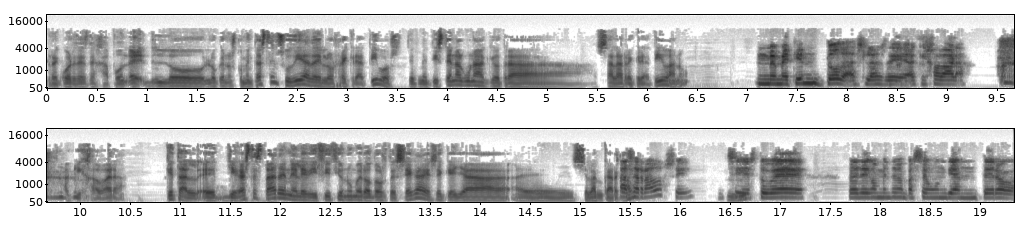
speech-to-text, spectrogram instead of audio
recuerdes de Japón. Eh, lo, lo que nos comentaste en su día de los recreativos. Te metiste en alguna que otra sala recreativa, ¿no? me metí en todas las de Akihabara. Aquí, Javara. ¿Qué tal? Eh, ¿Llegaste a estar en el edificio número 2 de Sega, ese que ya se lo han ¿Está cargado? cerrado? Sí. Sí, estuve, prácticamente me pasé un día entero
